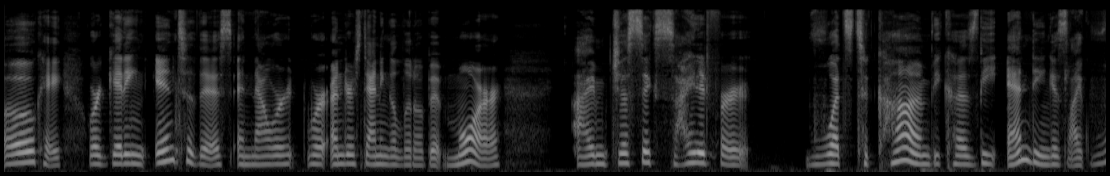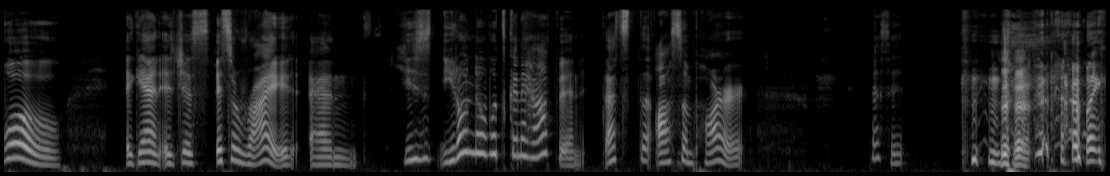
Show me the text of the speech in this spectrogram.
okay we're getting into this and now we're we're understanding a little bit more. I'm just excited for what's to come because the ending is like whoa. Again it's just it's a ride and you just, you don't know what's gonna happen. That's the awesome part. That's it I'm like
